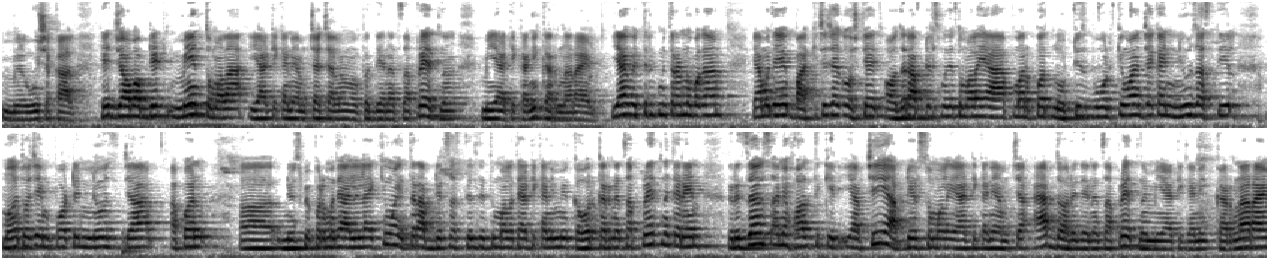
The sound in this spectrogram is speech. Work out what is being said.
मिळवू शकाल. हे जॉब अपडेट मेन तुम्हाला या ठिकाणी आमच्या चॅनलमार्फत देण्याचा प्रयत्न मी या ठिकाणी करणार आहे. या व्यतिरिक्त मित्रांनो बघा यामध्ये बाकीच्या ज्या गोष्टी आहेत अदर अपडेट्समध्ये तुम्हाला या ॲपमार्फत नोटीस बोर्ड किंवा ज्या काही न्यूज असतील महत्त्वाचे इम्पॉर्टंट न्यूज ज्या आपण न्यूजपेपरमध्ये आलेल्या आहेत किंवा इतर अपडेट्स असतील ते तुम्हाला त्या ठिकाणी मी कव्हर करण्याचा प्रयत्न करेन. रिझल्ट आणि हॉल तिकीट याचे अपडेट्स तुम्हाला या ठिकाणी आमच्या ॲपद्वारे देण्याचा प्रयत्न मी या ठिकाणी करणार आहे.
